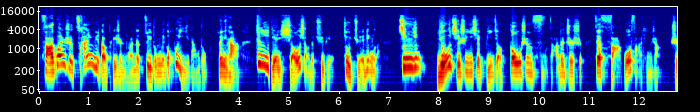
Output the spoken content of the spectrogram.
法官是参与到陪审团的最终那个会议当中，所以你看啊，这一点小小的区别就决定了精英，尤其是一些比较高深复杂的知识，在法国法庭上是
